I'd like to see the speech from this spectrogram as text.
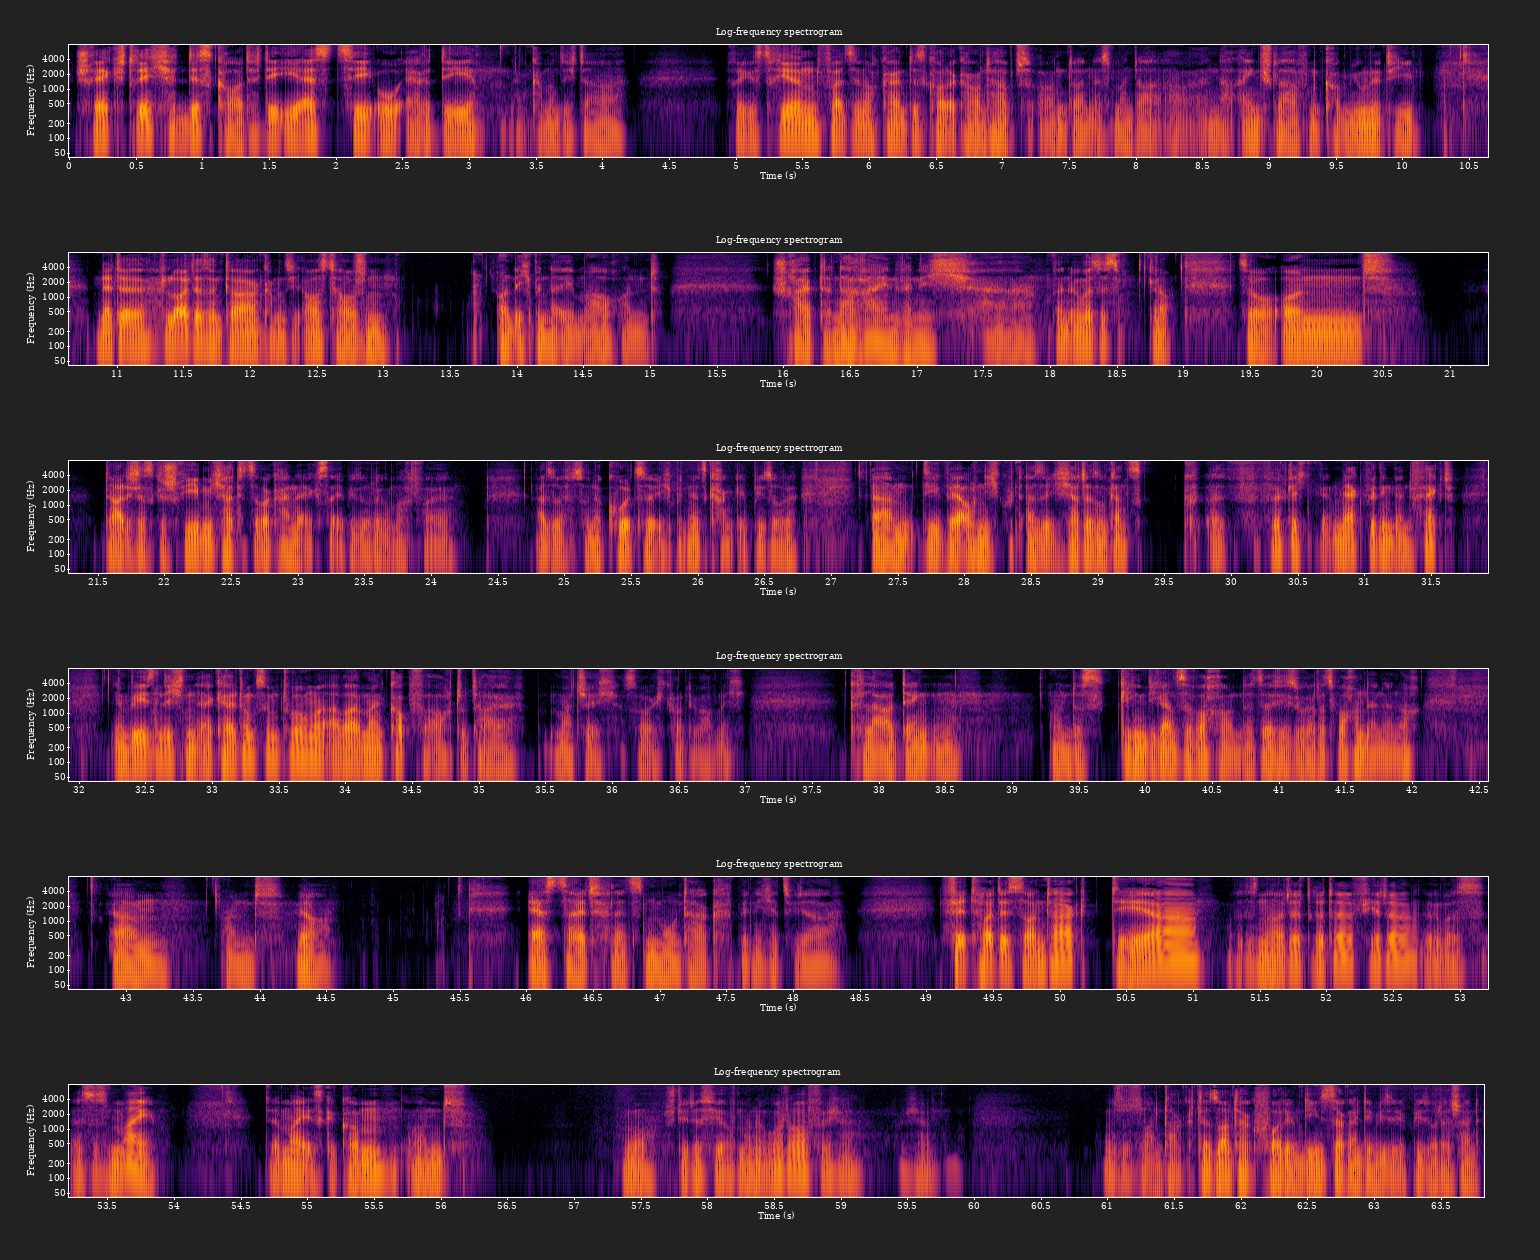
Schrägstrich Discord D-E-S-C-O-R-D. Dann kann man sich da registrieren, falls ihr noch keinen Discord-Account habt und dann ist man da in der Einschlafen-Community. Nette Leute sind da, kann man sich austauschen und ich bin da eben auch und schreibe dann da rein, wenn ich, äh, wenn irgendwas ist. Genau. So, und da hatte ich das geschrieben. Ich hatte jetzt aber keine extra Episode gemacht, weil, also so eine kurze Ich bin jetzt krank Episode, ähm, die wäre auch nicht gut. Also ich hatte so einen ganz äh, wirklich merkwürdigen Infekt. Im Wesentlichen Erkältungssymptome, aber mein Kopf war auch total matschig. So, ich konnte überhaupt nicht klar denken. Und das ging die ganze Woche und tatsächlich sogar das Wochenende noch. Ähm, und ja, Erst seit letzten Montag bin ich jetzt wieder fit. Heute ist Sonntag, der, was ist denn heute? Dritter, vierter? Irgendwas. Es ist Mai. Der Mai ist gekommen und so, steht das hier auf meiner Uhr drauf? Welcher, welcher? Es ist Sonntag. Der Sonntag vor dem Dienstag, an dem diese Episode erscheint.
